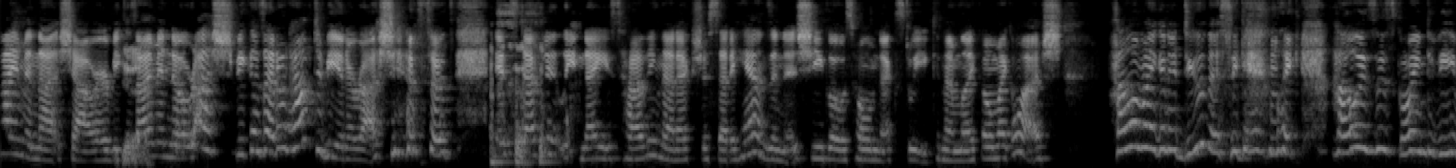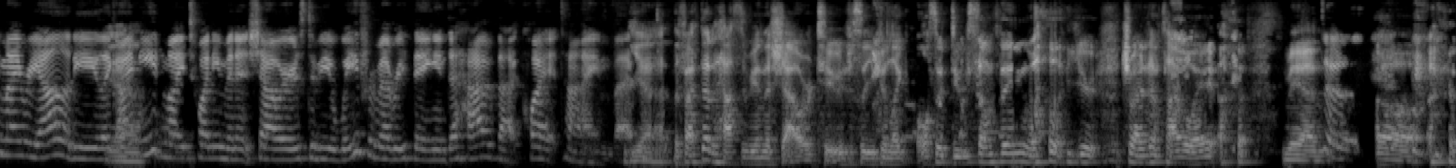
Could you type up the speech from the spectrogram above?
time in that shower because yeah. I'm in no rush because I don't have to be in a rush. so it's it's definitely nice having that extra set of hands and she goes home next week and I'm like, "Oh my gosh, how am I going to do this again? like, how is this going to be my reality? Like, yeah. I need my 20 minute showers to be away from everything and to have that quiet time. But yeah, the fact that it has to be in the shower too, just so you can like also do something while you're trying to have time away. Man, totally. uh,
